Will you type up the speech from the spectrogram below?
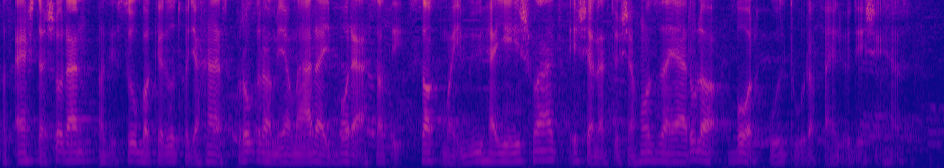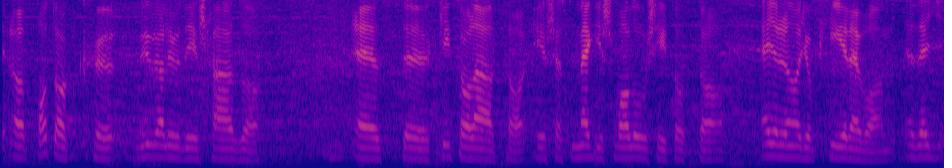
Az este során az is szóba került, hogy a ház programja már egy borászati szakmai műhelyé is vált, és jelentősen hozzájárul a borkultúra fejlődéséhez. A Patak művelődés háza ezt kitalálta, és ezt meg is valósította, egyre nagyobb híre van. Ez egy,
